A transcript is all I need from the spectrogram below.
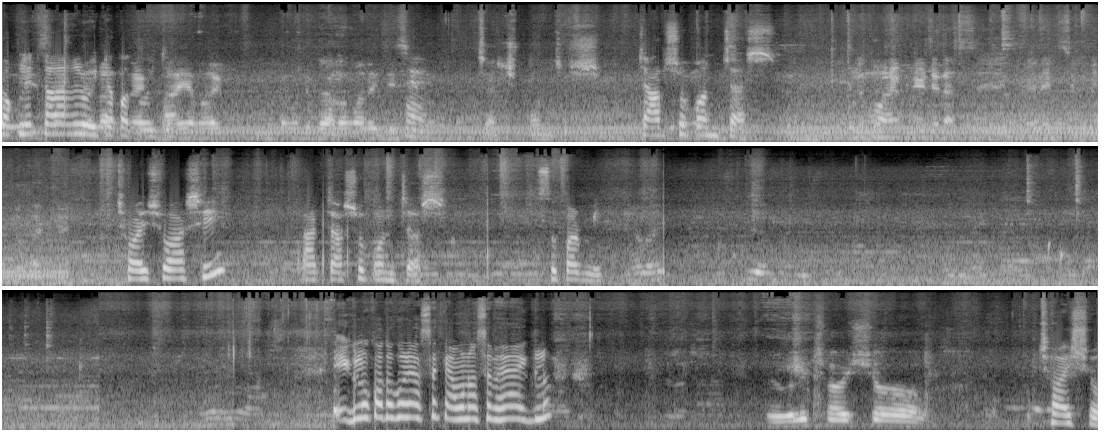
চকলেট কালারের ওইটা কত ওইটা? ভাই আমার মোটামুটি ভালো মানে দিয়েছে। হ্যাঁ। চারশো পঞ্চাশ। চারশো পঞ্চাশ। অনেক রেটের আছে থাকে। ছয়শো আশি আর চারশো পঞ্চাশ। সুপার মিট। এগুলো কত করে আছে? কেমন আছে ভাইয়া এগুলো? এগুলি ছয়শো। ছয়শো।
